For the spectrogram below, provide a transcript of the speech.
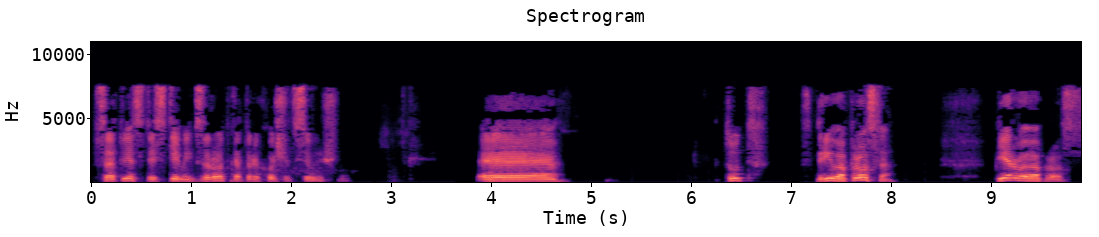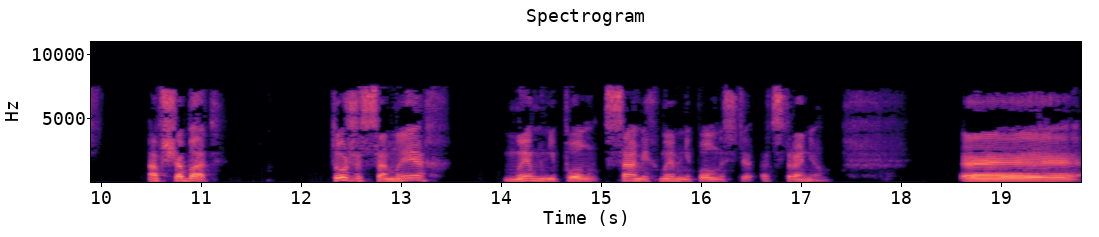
в соответствии с теми экзерот, которые хочет Всевышний. Тут три вопроса. Первый вопрос. А в шаббат тоже самех мем не пол, самих мем не полностью отстранен. Э,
